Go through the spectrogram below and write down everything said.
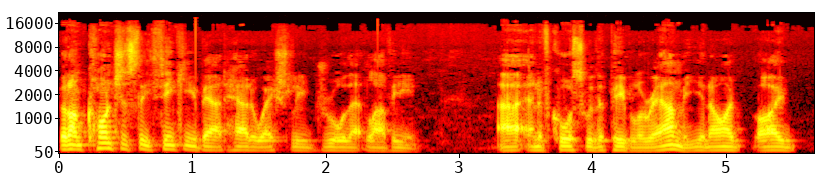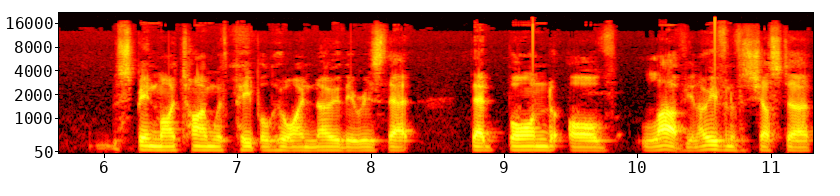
but I'm consciously thinking about how to actually draw that love in. Uh, and of course, with the people around me, you know, I, I, spend my time with people who I know there is that that bond of love. You know, even if it's just a,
